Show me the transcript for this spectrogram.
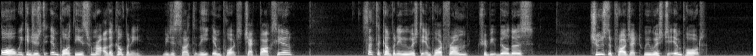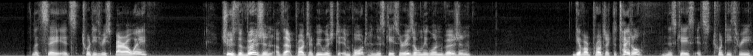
or we can choose to import these from our other company. We just select the import checkbox here, select the company we wish to import from, Tribute Builders, choose the project we wish to import, let's say it's 23 Sparrow Way, choose the version of that project we wish to import, in this case there is only one version, give our project a title, in this case it's 23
